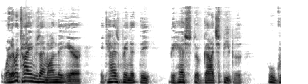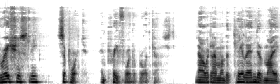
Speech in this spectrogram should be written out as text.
whatever times I'm on the air, it has been at the behest of God's people who graciously support and pray for the broadcast. Now that I'm on the tail end of my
